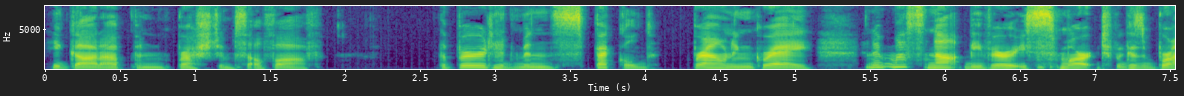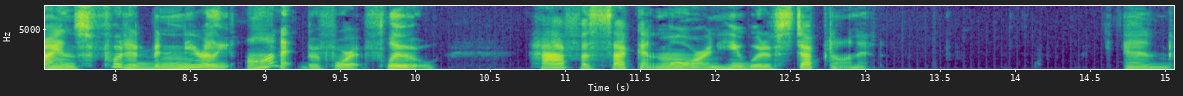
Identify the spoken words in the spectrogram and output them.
He got up and brushed himself off. The bird had been speckled, brown and gray, and it must not be very smart because Brian's foot had been nearly on it before it flew. Half a second more and he would have stepped on it. And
